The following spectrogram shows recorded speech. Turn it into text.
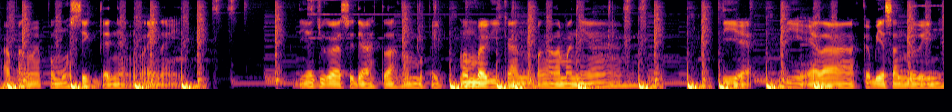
apa namanya pemusik dan yang lain-lain. Dia juga sudah telah membagikan pengalamannya di di era kebiasaan baru ini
